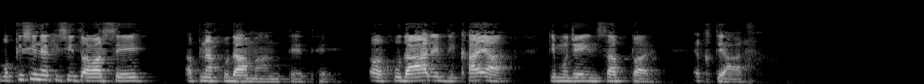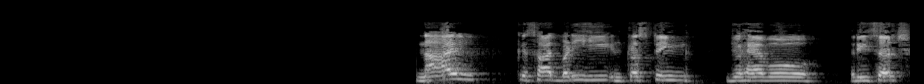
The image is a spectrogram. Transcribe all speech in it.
वो किसी न किसी तौर से अपना खुदा मानते थे। और खुदा ने दिखाया कि मुझे इन सब पर इख्तियार है। नाइल के साथ बड़ी ही इंटरेस्टिंग जो है वो रिसर्च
